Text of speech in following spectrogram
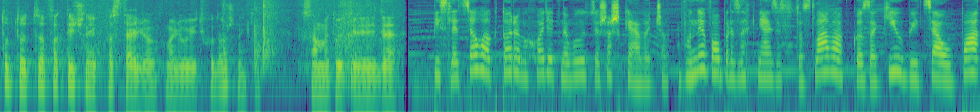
Тобто це фактично як пастелю малюють художники. Саме тут і йде Після цього актори виходять на вулицю Шашкевича. Вони в образах князя Святослава, козаків, бійця УПА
